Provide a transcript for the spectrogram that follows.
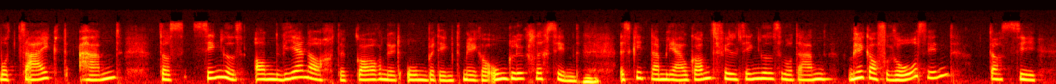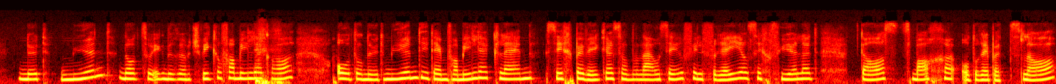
die gezeigt haben, dass Singles an Weihnachten gar nicht unbedingt mega unglücklich sind. Mhm. Es gibt nämlich auch ganz viele Singles, die dann mega froh sind, dass sie nicht mühen, noch zu irgendeiner Schwiegerfamilie gehen oder nicht mühen in dem Familienclan sich bewegen, sondern auch sehr viel freier sich fühlen, das zu machen oder eben zu lassen,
